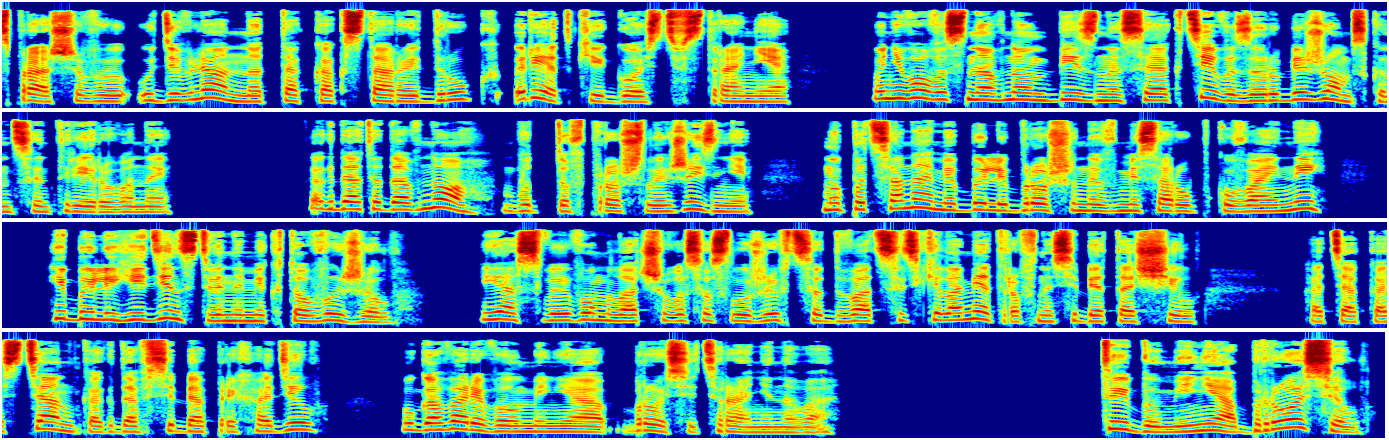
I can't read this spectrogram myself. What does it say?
Спрашиваю удивленно, так как старый друг — редкий гость в стране. У него в основном бизнес и активы за рубежом сконцентрированы. Когда-то давно, будто в прошлой жизни, Мы пацанами были брошены в мясорубку войны и были единственными, кто выжил. Я своего младшего сослуживца 20 километров на себе тащил, хотя Костян, когда в себя приходил, уговаривал меня бросить раненого. «Ты бы меня бросил?» —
